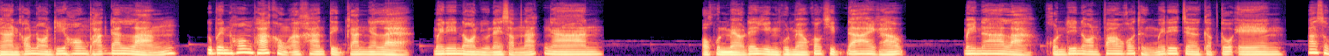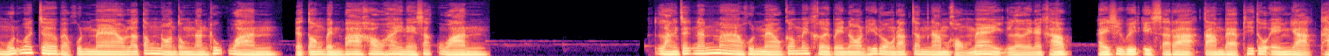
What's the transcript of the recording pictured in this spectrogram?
งานเขานอนที่ห้องพักด้านหลัง คือเป็นห้องพักของอาคารติดกันเนี่ยแหละ ไม่ได้นอนอยู่ในสำนักงาน อคุณแมวได้ยินคุณแมวก็คิดได้ครับ ไม่น่าล่ะ คนที่นอนเฝ้าเขาถึงไม่ได้เจอกับตัวเอง ถ้าสมมุติว่าเจอแบบคุณแมวแล้วต้องนอนตรงนั้นทุกวัน จะต้องเป็นบ้าเข้าให้ในสักวัน หลังจากนั้นมาคุณแมวก็ไม่เคยไปนอนที่โรงรับจำนำของแม่อีกเลยนะครับใช้ชีวิตอิสระตามแบบที่ตัวเองอยากท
